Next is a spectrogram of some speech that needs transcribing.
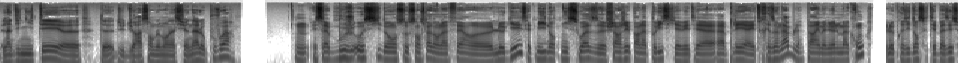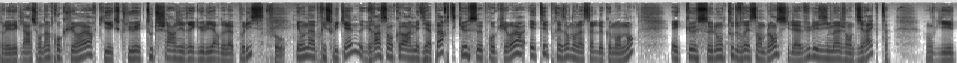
l'indignité euh, du Rassemblement national au pouvoir? Hum, et ça bouge aussi dans ce sens-là dans l'affaire euh, Leguet, cette militante niçoise chargée par la police qui avait été appelée à être raisonnable par Emmanuel Macron. Le président s'était basé sur les déclarations d'un procureur qui excluait toute charge irrégulière de la police. Faux. Et on a appris ce week-end, grâce encore à Mediapart, que ce procureur était présent dans la salle de commandement et que selon toute vraisemblance, il a vu les images en direct. Donc il est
